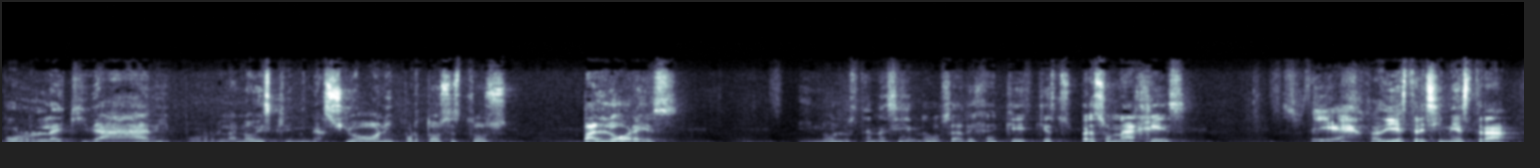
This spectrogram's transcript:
por la equidad y por la no discriminación y por todos estos valores y no lo están haciendo. O sea, dejan que, que estos personajes, a diestra y siniestra,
